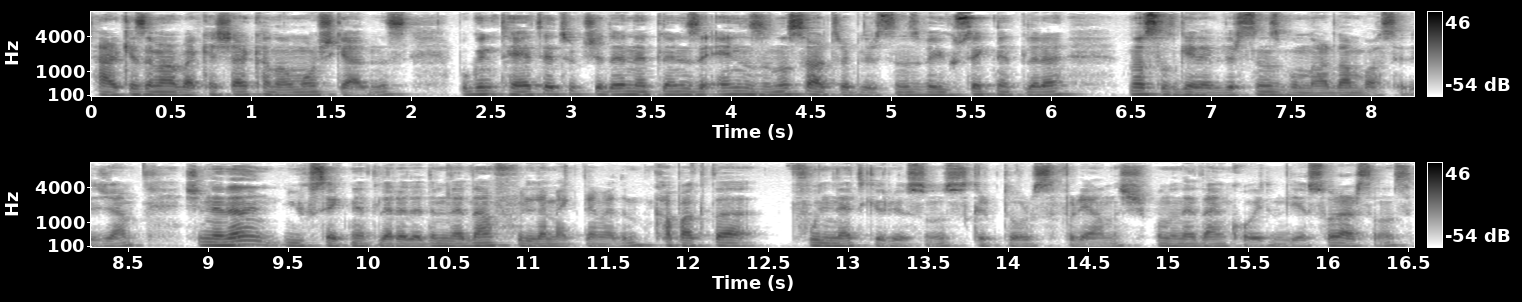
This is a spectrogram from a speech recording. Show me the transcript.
Herkese merhaba arkadaşlar, kanalıma hoş geldiniz. Bugün TYT Türkçe'de netlerinizi en hızlı nasıl artırabilirsiniz ve yüksek netlere nasıl gelebilirsiniz bunlardan bahsedeceğim. Şimdi neden yüksek netlere dedim, neden fulllemek demedim? Kapakta full net görüyorsunuz, 40 doğru 0 yanlış. Bunu neden koydum diye sorarsanız.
